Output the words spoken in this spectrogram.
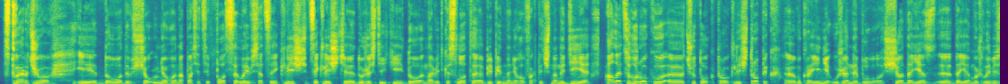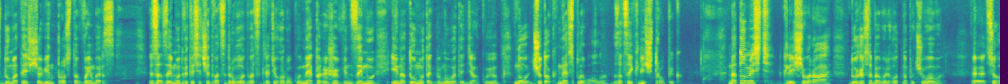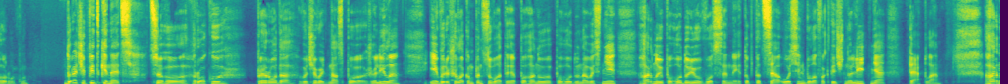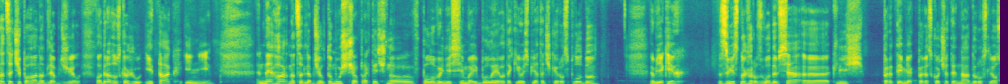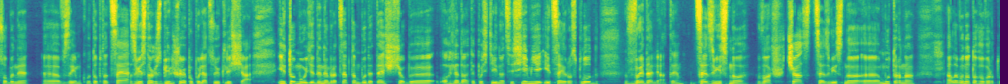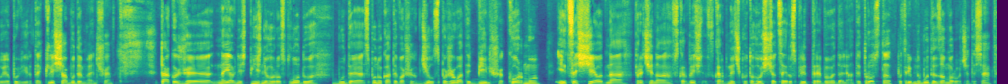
стверджував і доводив, що у нього на пасіці поселився цей кліщ. Цей кліщ е, дуже стійкий до навіть кислот. е, Біпін на нього фактично не діє. Але цього року е, чуток про кліщ тропік в Україні уже не було, що дає дає можливість думати, що він просто вимерз. За зиму 2022-2023 року не пережив він зиму, і на тому, так би мовити, дякую. Ну, чуток не спливало за цей кліщ тропік. Натомість кліщ вара дуже себе вольготно почував цього року. До речі, під кінець цього року природа, вочевидь, нас пожаліла і вирішила компенсувати погану погоду навесні гарною погодою восени. Тобто ця осінь була фактично літня, тепла. Гарно це чи погано для бджіл? Одразу скажу і так, і ні. Не гарно це для бджіл, тому що практично в половині сімей були отакі ось п'ятачки розплоду, в яких, звісно ж, розводився е, кліщ перед тим, як перескочити на дорослі особини е, взимку. Тобто, це, звісно ж, збільшує популяцію кліща. І тому єдиним рецептом буде те, щоб е, оглядати постійно ці сім'ї і цей розплод видаляти. Це, звісно, ваш час, це, звісно, е, муторно, але воно того вартує, повірте, кліща буде менше. Також наявність пізнього розплоду буде спонукати ваших бджіл споживати більше корму. І це ще одна причина в скарбничку того, що цей розплід треба видаляти. Просто потрібно буде заморочитися.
